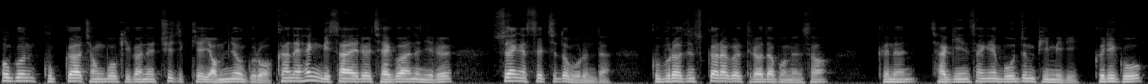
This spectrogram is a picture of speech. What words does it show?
혹은 국가정보기관에 취직해 염력으로 북한의 핵미사일을 제거하는 일을 수행했을지도 모른다. 구부러진 숟가락을 들여다보면서 그는 자기 인생의 모든 비밀이 그리고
